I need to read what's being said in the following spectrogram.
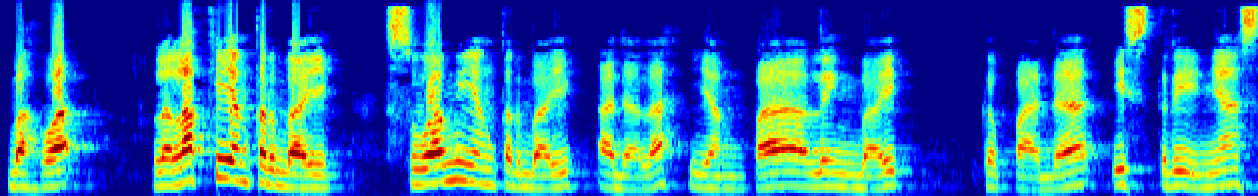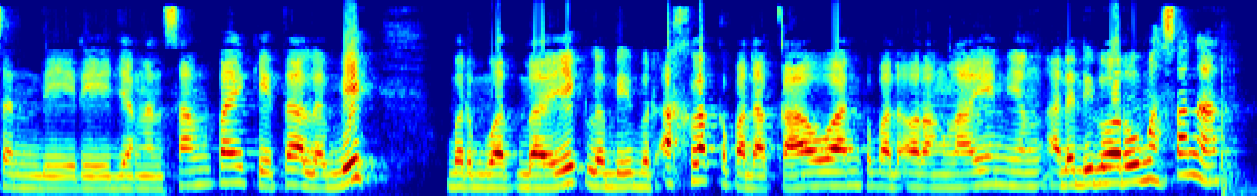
bahwa lelaki yang terbaik, suami yang terbaik adalah yang paling baik kepada istrinya sendiri. Jangan sampai kita lebih berbuat baik, lebih berakhlak kepada kawan, kepada orang lain yang ada di luar rumah sana.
